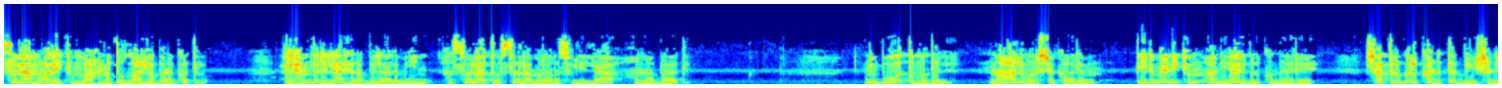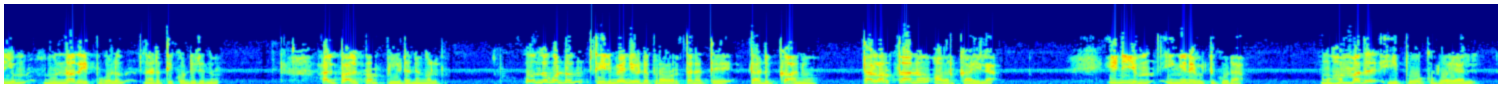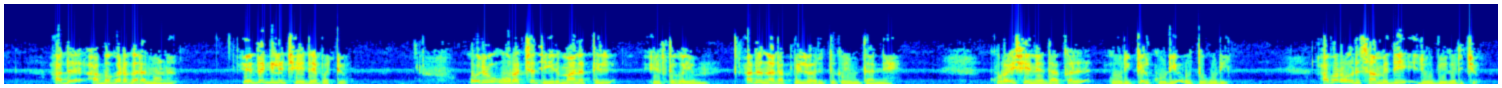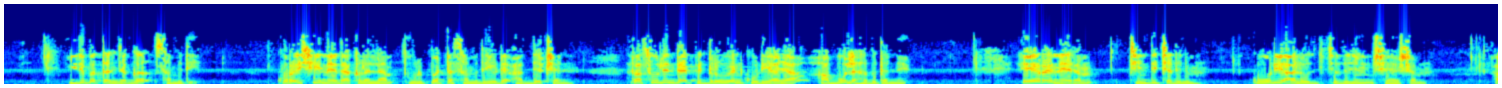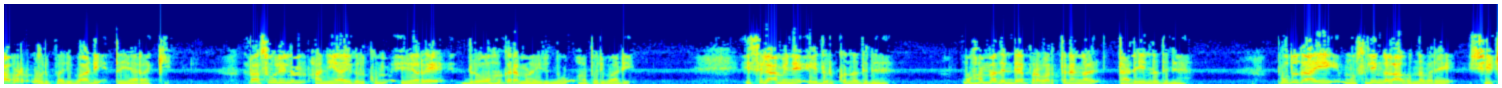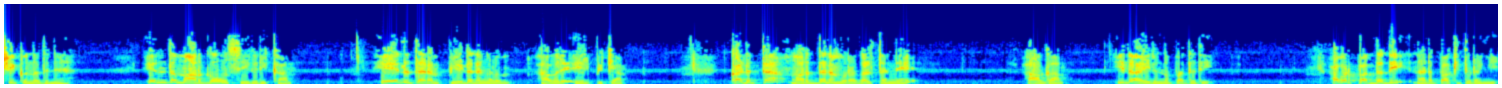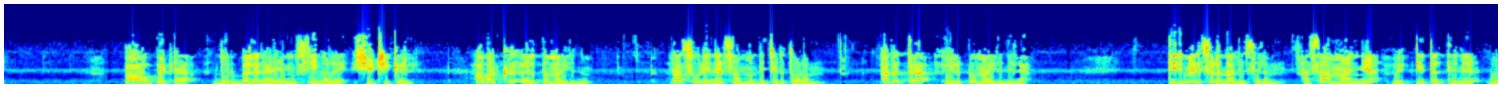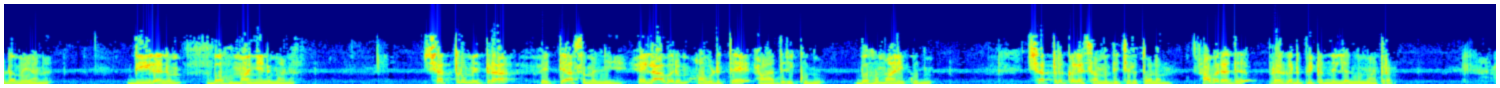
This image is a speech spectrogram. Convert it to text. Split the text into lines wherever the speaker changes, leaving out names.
السلام عليكم ورحمة الله وبركاته الحمد لله رب العالمين الصلاة والسلام على رسول الله أما بعد നുബൂവത്ത് മുതൽ നാല് വർഷക്കാലം തിരുമേനിക്കും അനുയായികൾക്കും നേരെ ശത്രുക്കൾ കടുത്ത ഭീഷണിയും മുന്നറിയിപ്പുകളും നടത്തിക്കൊണ്ടിരുന്നു അല്പാൽപം പീഡനങ്ങളും ഒന്നുകൊണ്ടും തിരുമേനിയുടെ പ്രവർത്തനത്തെ തടുക്കാനോ തളർത്താനോ അവർക്കായില്ല ഇനിയും ഇങ്ങനെ വിട്ടുകൂടാ മുഹമ്മദ് ഈ പോക്ക് പോയാൽ അത് അപകടകരമാണ്. എന്തെങ്കിലും ചെയ്തേ പറ്റൂ. ഒരു ഉറച്ച തീരുമാനത്തിൽ എത്തുകയും അത് നടപ്പിൽ വരുത്തുകയും തന്നെ. കുറേശ്യ നേതാക്കൾ ഒരിക്കൽ കൂടി ഒത്തുകൂടി. അവർ ഒരു സമിതി രൂപീകരിച്ചു. ഇരുപത്തഞ്ചംഗ സമിതി. കുറേശ്യ നേതാക്കളെല്ലാം ഉൾപ്പെട്ട സമിതിയുടെ അധ്യക്ഷൻ റസൂലിന്റെ പിതൃവൻ കൂടിയായ അബു ലഹബ് തന്നെ. ഏറെ നേരം ചിന്തിച്ചതിനും കൂടിയാലോചിച്ചതിനും ശേഷം അവർ ഒരു പരിപാടി തയ്യാറാക്കി. റസൂലിനും അനുയായികൾക്കും ഏറെ ദ്രോഹകരമായിരുന്നു ആ പരിപാടി. ഇസ്ലാമിനെ എതിർക്കുന്നതിന് മുഹമ്മദിന്റെ പ്രവർത്തനങ്ങൾ തടയുന്നതിന് പുതുതായി മുസ്ലിങ്ങളാകുന്നവരെ ശിക്ഷിക്കുന്നതിന് എന്ത് മാർഗവും സ്വീകരിക്കാം. ഏത് തരം പീഡനങ്ങളും അവരെ ഏൽപ്പിക്കാം. കടുത്ത മർദ്ദനമുറകൾ തന്നെ ആകാം. ഇതായിരുന്നു പദ്ധതി. അവർ പദ്ധതി നടപ്പാക്കി തുടങ്ങി. പാവപ്പെട്ട ദുർബലരായ മുസ്ലിങ്ങളെ ശിക്ഷിക്കൽ അവർക്ക് എളുപ്പമായിരുന്നു. റസൂലിനെ സംബന്ധിച്ചിടത്തോളം അതത്ര എളുപ്പമായിരുന്നില്ല. തിരുമേനി സല്ലല്ലാഹു അലൈഹി അസാമാന്യ വ്യക്തിത്വത്തിന് ഉടമയാണ്. ധീരനും ബഹുമാന്യനുമാണ്. ശത്രുമിത്ര വ്യത്യാസമന്യേ എല്ലാവരും അവിടുത്തെ ആദരിക്കുന്നു ബഹുമാനിക്കുന്നു. ശത്രുക്കളെ സംബന്ധിച്ചിടത്തോളം അവരത് പ്രകടിപ്പിക്കുന്നില്ലെന്ന് മാത്രം.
